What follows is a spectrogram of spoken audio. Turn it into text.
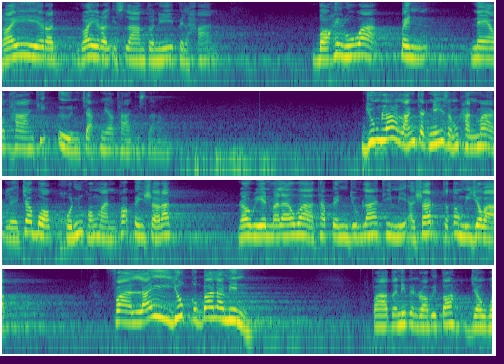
ไกรัลไกรัลอิสลามตัวนี้เป็นฮานบอกให้รู้ว่าเป็นแนวทางที่อื่นจากแนวทางอิสลาม ยุมละหลังจากนี้สำคัญมากเลย จะบอกผลของมัน เพราะเป็นชารัตเราเรียนมาแล้วว่า ถ้าเป็นยุมละที่มีอาชัรจะต้องมีจวาบฟาไลยุกบาลามิน ฟาตัวนี้เป็นรอบิตอจว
